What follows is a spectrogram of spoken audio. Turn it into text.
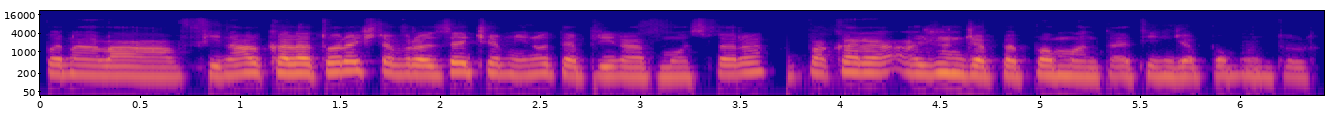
până la final călătorește vreo 10 minute prin atmosferă, după care ajunge pe pământ, atinge pământul.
